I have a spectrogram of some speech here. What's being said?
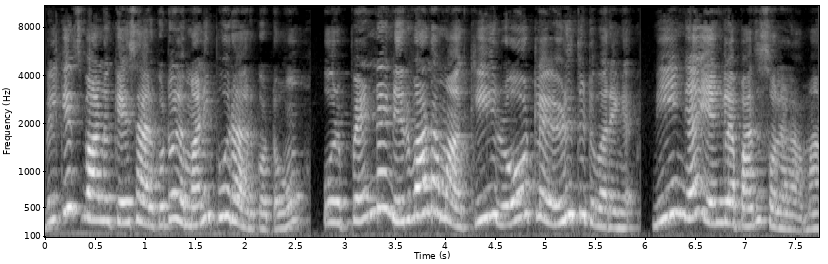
பில்கிஸ் பானு கேஸ் இருக்கட்டும் இல்ல மணிப்பூரா இருக்கட்டும் ஒரு பெண்ணை நிர்வாணமாக்கி ரோட்ல இழுத்துட்டு வரீங்க. நீங்க எங்களை பார்த்து சொல்லலாமா?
